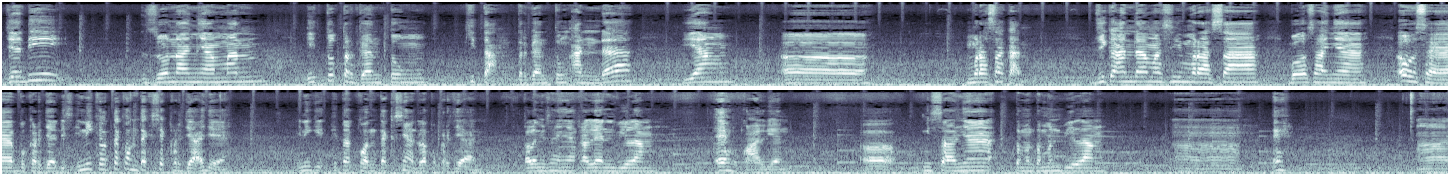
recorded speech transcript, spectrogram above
Jadi zona nyaman itu tergantung kita, tergantung Anda yang uh, merasakan. Jika Anda masih merasa bahwasanya oh saya bekerja di ini kita konteksnya kerja aja ya. Ini kita konteksnya adalah pekerjaan. Kalau misalnya kalian bilang eh kalian uh, misalnya teman-teman bilang uh, eh uh,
